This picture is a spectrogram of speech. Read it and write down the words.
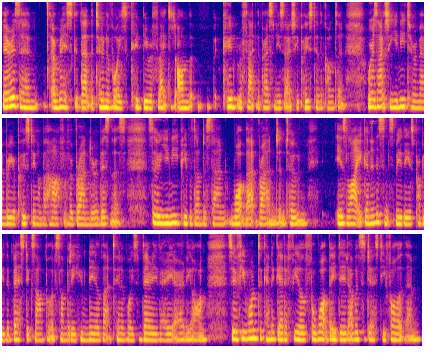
there is a, a risk that the tone of voice could be reflected on, the, could reflect the person who's actually posting the content. Whereas, actually, you need to remember you're posting on behalf of a brand or a business. So, you need people to understand what that brand and tone is like. An innocent smoothie is probably the best example of somebody who nailed that tone of voice very, very early on. So if you want to kind of get a feel for what they did, I would suggest you follow them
